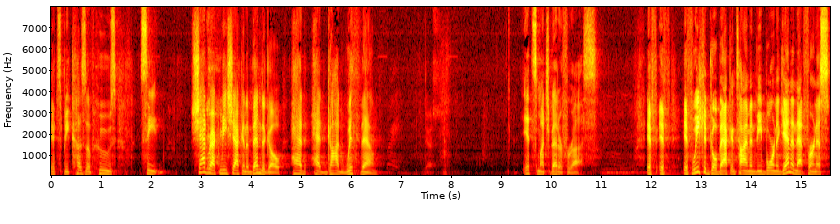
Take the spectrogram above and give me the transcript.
It's because of who's, see, Shadrach, Meshach, and Abednego had, had God with them. It's much better for us. If, if, if we could go back in time and be born again in that furnace,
